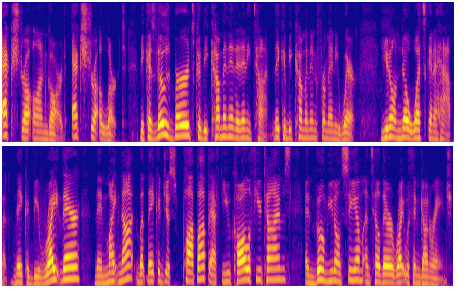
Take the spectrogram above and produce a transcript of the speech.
extra on guard, extra alert, because those birds could be coming in at any time. They could be coming in from anywhere. You don't know what's going to happen. They could be right there. They might not, but they could just pop up after you call a few times, and boom, you don't see them until they're right within gun range.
